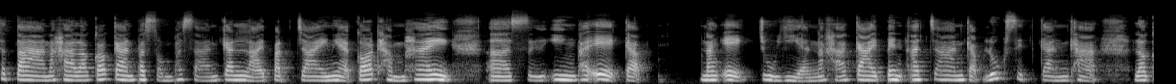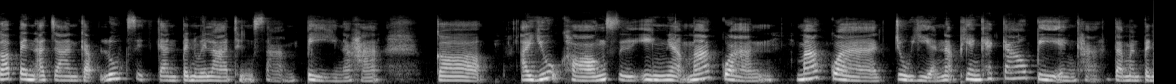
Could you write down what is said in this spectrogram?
ชะตานะคะ แล้วก็การผสมผสานกันหลายปัจจัยเนี่ย ก็ทำให้ซื้ออิงพระเอกกับ นางเอกจูเหยียนนะคะ กลายเป็นอาจารย์กับลูกศิษย์กันค่ะ แล้วก็เป็นอาจารย์กับลูกศิษย์กันเป็นเวลาถึง 3 ปีนะคะ ก็อายุของซืออิงเนี่ยมากกว่ามากกว่าจูเหยียนอะเพียงแค่ 9 ปีเองค่ะ แต่มันเป็น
